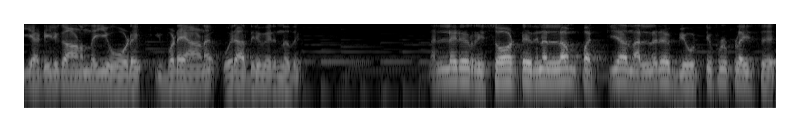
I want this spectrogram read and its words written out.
ഈ അടിയിൽ കാണുന്ന ഈ ഓട് ഇവിടെയാണ് ഒരു അതിര് വരുന്നത്. നല്ലൊരു റിസോർട്ട് ഇതിനെല്ലാം പറ്റിയ നല്ലൊരു ബ്യൂട്ടിഫുൾ പ്ലേസ്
